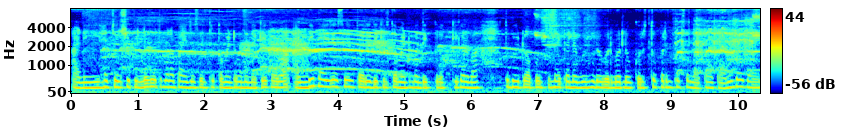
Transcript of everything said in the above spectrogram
आणि ह्याच्याविषयी पिल्लं जर तुम्हाला पाहिजे असेल तर कमेंटमध्ये नक्की कळवा. अंडी पाहिजे असेल तरी देखील कमेंटमध्ये नक्की कळवा. तर भेटू आपण पुन्हा एका नवीन व्हिडिओ बरोबर लवकरच. तोपर्यंत चला टाटा आणि बाय बाय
